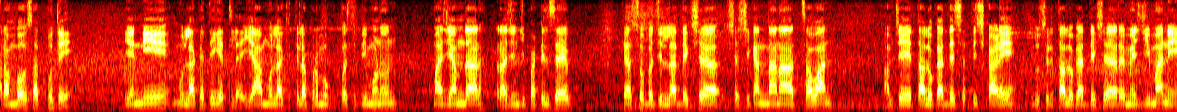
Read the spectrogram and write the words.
रामभाऊ सातपुते यांनी मुलाखती घेतल्या. या मुलाखतीला प्रमुख उपस्थिती म्हणून माजी आमदार राजनजी पाटील साहेब त्याचसोबत जिल्हाध्यक्ष शशिकांत नाना चव्हाण आमचे तालुकाध्यक्ष सतीश काळे दुसरे तालुकाध्यक्ष रमेशजी माने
